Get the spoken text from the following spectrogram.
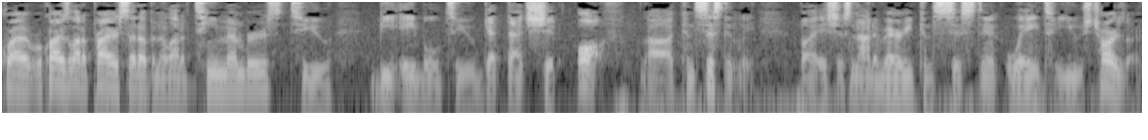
of, requires a lot of prior setup and a lot of team members to be able to get that shit off uh, consistently. But it's just not a very consistent way to use Charizard.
